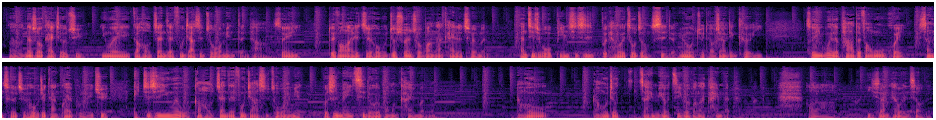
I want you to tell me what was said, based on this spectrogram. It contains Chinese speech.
呃，那时候开车去。因为刚好站在副驾驶座外面等他，所以对方来了之后，我就顺手帮他开了车门。但其实我平时是不太会做这种事的，因为我觉得好像有点刻意。所以为了怕对方误会，上车之后我就赶快补了一句：“哎，只是因为我刚好站在副驾驶座外面，不是每一次都会帮忙开门哦。”然后，然后就再也没有机会帮他开门了。好了好了，以上开玩笑的。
